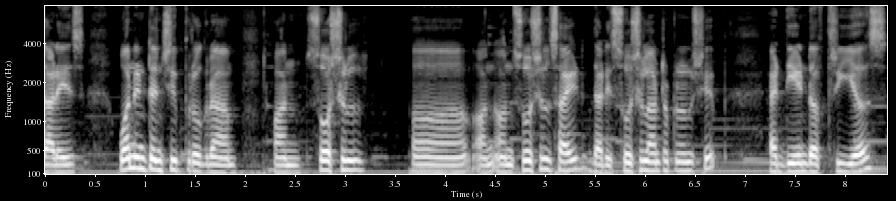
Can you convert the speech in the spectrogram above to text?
that is one internship program on social uh, on, on social side that is social entrepreneurship at the end of 3 years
